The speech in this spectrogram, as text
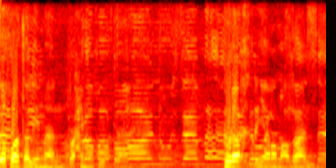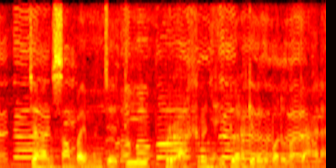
Ikhwatal iman. Berakhirnya Ramadan jangan sampai menjadi berakhirnya ibadah kita kepada Allah Ta'ala.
